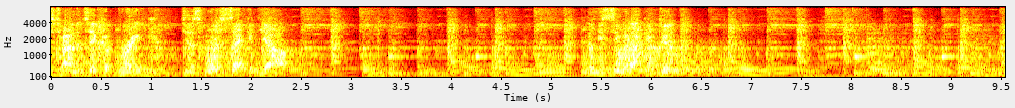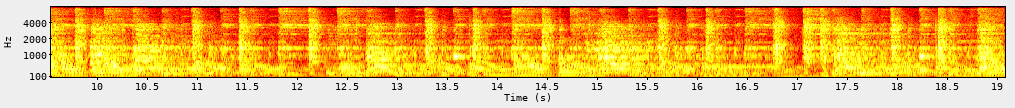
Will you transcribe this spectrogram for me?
Trying to take a break, just for a second, y'all. Let me see what I can do.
